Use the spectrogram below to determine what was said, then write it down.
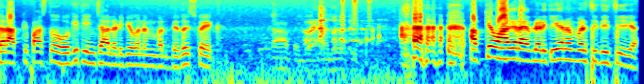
सर आपके पास तो होगी तीन चार लड़कियों का नंबर दे दो इसको एक। अब क्यों भाग रहा है लड़की का नंबर चाहिए दीजिए क्या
